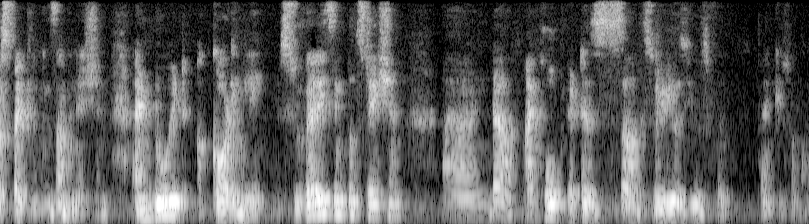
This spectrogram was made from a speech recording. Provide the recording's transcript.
speculum examination and do it accordingly. It's a very simple station and uh, I hope it is uh, this video is useful. Thank you so much.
